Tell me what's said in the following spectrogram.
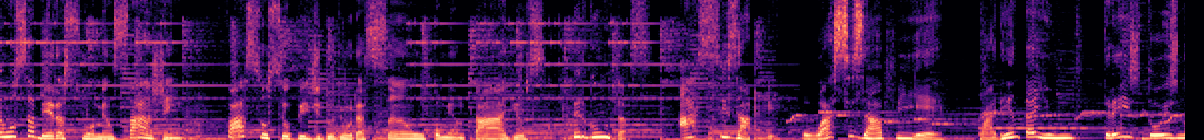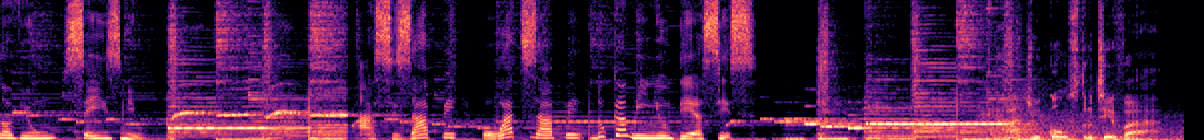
Queremos saber a sua mensagem. Faça o seu pedido de oração, comentários, perguntas. Assisap. O WhatsApp é 41 3291 6000. Assisap, o WhatsApp do Caminho de Assis. Rádio Construtiva.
